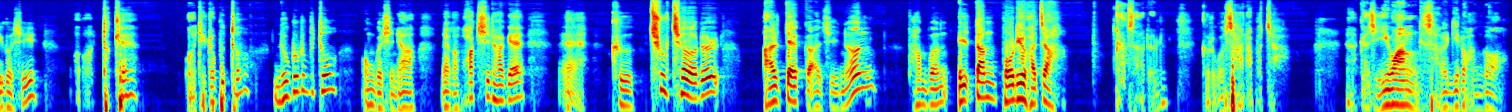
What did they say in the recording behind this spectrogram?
이것이 어떻게 어디로부터 누구로부터 온 것이냐 내가 확실하게 그 출처를 알 때까지는 한번 일단 보류하자 가사를 그리고 살아보자. 그래서 이왕 살기로 한 거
